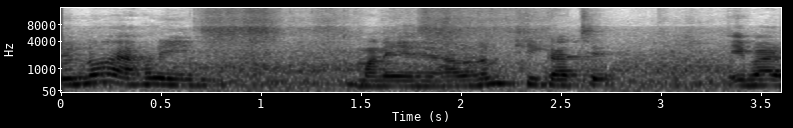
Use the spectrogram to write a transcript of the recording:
জন্য এখন এই মানে বললাম, ঠিক আছে। এবার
